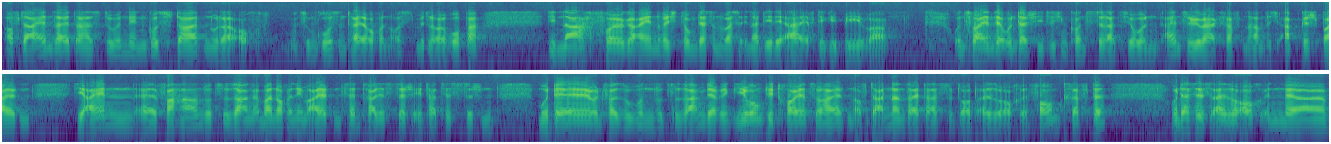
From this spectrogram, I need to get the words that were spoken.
Auf der einen Seite hast du in den Gussstaaten oder auch zum großen Teil auch in Ostmitteleuropa die Nachfolgeeinrichtung dessen, was in der DDR FDGB war. Und zwar in sehr unterschiedlichen Konstellationen. Einzelgewerkschaften haben sich abgespalten. Die einen äh, verharren sozusagen immer noch in dem alten zentralistisch-etatistischen Modell und versuchen sozusagen der Regierung die Treue zu halten. Auf der anderen Seite hast du dort also auch Reformkräfte. Und das ist also auch in der,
